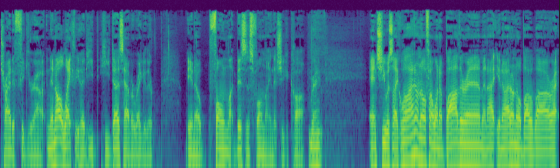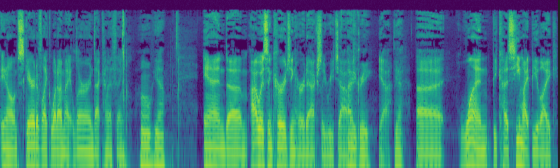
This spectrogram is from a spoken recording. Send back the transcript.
try to figure out. And in all likelihood, he he does have a regular, you know, phone li- business phone line that she could call. Right. And she was like, "Well, I don't know if I want to bother him, and I, you know, I don't know, blah blah blah. Or, I- you know, I'm scared of like what I might learn, that kind of thing." Oh yeah. And um, I was encouraging her to actually reach out. I agree. Yeah. Yeah. Uh, one because he might be like,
